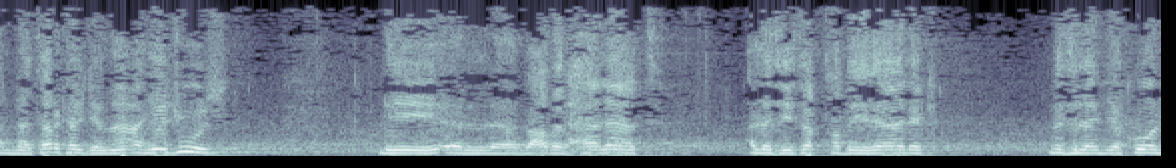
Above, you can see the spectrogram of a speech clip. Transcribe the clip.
أن ترك الجماعة يجوز لبعض الحالات التي تقتضي ذلك مثل أن يكون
